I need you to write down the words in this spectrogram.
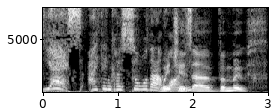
Yes, I think I saw that which one. is uh, vermouth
